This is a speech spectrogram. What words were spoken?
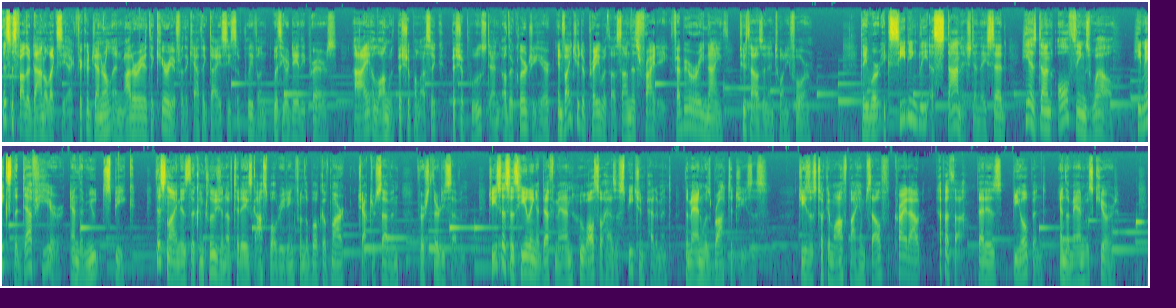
This is Father Don Oleksiak, Vicar General and Moderator of the Curia for the Catholic Diocese of Cleveland, with your daily prayers. I, along with Bishop Malesic, Bishop Woost, and other clergy here, invite you to pray with us on this Friday, February 9th, 2024. They were exceedingly astonished, and they said, He has done all things well. He makes the deaf hear and the mute speak. This line is the conclusion of today's Gospel reading from the book of Mark, chapter 7, verse 37. Jesus is healing a deaf man who also has a speech impediment. The man was brought to Jesus. Jesus took him off by himself, cried out, Ephphatha, that is, be opened, and the man was cured.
